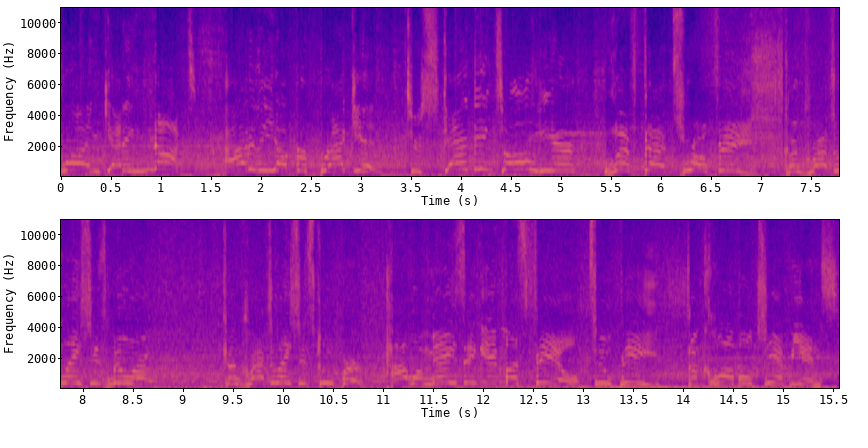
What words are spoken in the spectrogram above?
one getting knocked out of the upper bracket to standing tall here. Lift that trophy. Congratulations, Mero. Congratulations, Cooper. How amazing it must feel to be the global champions.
